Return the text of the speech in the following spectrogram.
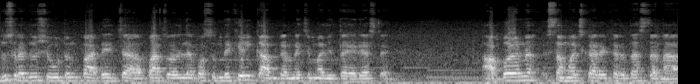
दुसऱ्या दिवशी उठून पहाटेच्या पाच वाजल्यापासून देखील काम करण्याची माझी तयारी असते. आपण समाजकार्य करत असताना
